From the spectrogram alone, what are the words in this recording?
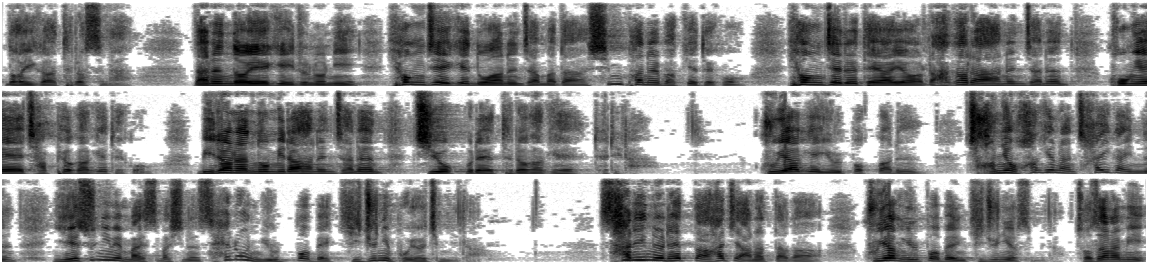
너희가 들었으나 나는 너희에게 이르노니 형제에게 노하는 자마다 심판을 받게 되고 형제를 대하여 라가라 하는 자는 공회에 잡혀가게 되고 미련한 놈이라 하는 자는 지옥불에 들어가게 되리라. 구약의 율법과는 전혀 확연한 차이가 있는 예수님이 말씀하시는 새로운 율법의 기준이 보여집니다. 살인을 했다 하지 않았다가 구약 율법의 기준이었습니다. 저 사람이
